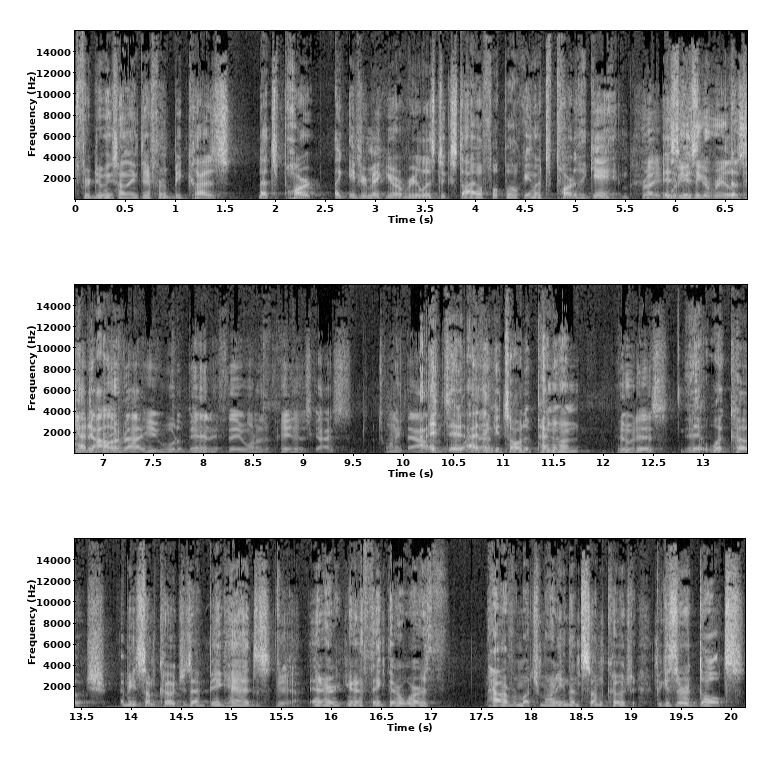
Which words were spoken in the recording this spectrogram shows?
for doing something different because that's part like if you're making a realistic style football game, that's part of the game. right. Is- what do you think a the realistic dollar value would have been if they wanted to pay those guys twenty thousand? It, it, I think it's all dependent on who it is. uh, what coach. I mean, some coaches have big heads, Yeah. and are going to think they're worth however much money, and then some coach because they're adults,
